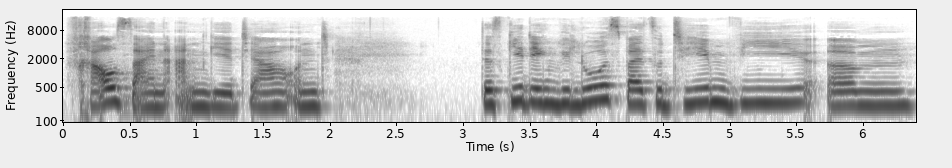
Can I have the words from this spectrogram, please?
Frausein angeht, ja. Und das geht irgendwie los bei so Themen wie ähm,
